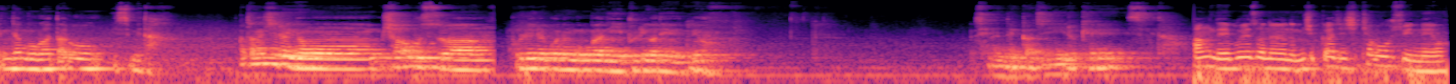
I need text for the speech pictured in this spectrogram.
냉장고가 따로 있습니다. 화장실의 경우 샤워 부스와 볼일을 보는 공간이 분리가 되어 있고요. 세는 데까지 이렇게 있습니다. 방 내부에서는 음식까지 시켜 먹을 수 있네요.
